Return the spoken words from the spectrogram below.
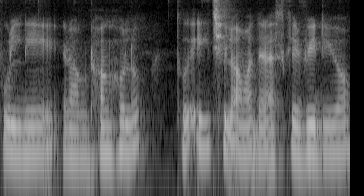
ফুল নিয়ে রং ঢং হলো। তো এই ছিল আমাদের আজকের ভিডিও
